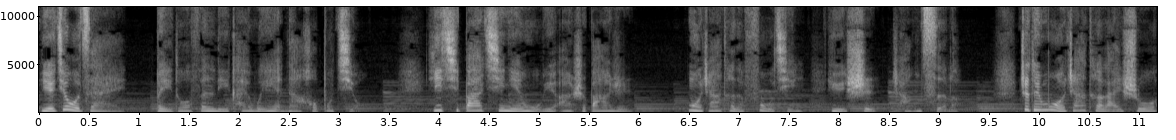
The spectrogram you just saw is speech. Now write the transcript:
也就在贝多芬离开维也纳后不久，1787年5月28日，莫扎特的父亲与世长辞了。这对莫扎特来说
